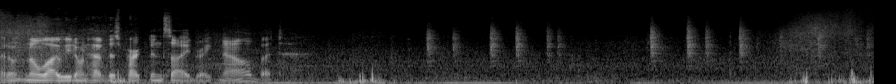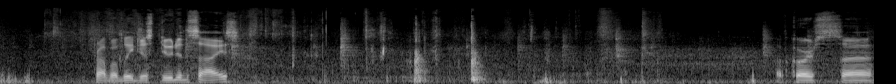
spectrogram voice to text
I don't know why we don't have this parked inside right now, but probably just due to the size. Of course, uh,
